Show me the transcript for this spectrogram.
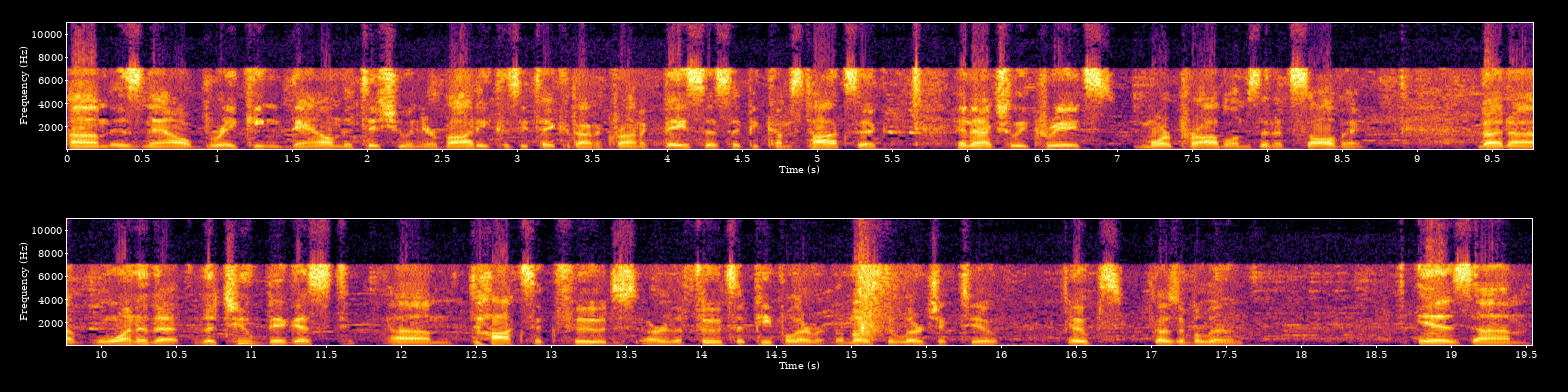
um, is now breaking down the tissue in your body because you take it on a chronic basis. It becomes toxic and actually creates more problems than it's solving. But uh, one of the, the two biggest um, toxic foods, or the foods that people are the most allergic to, oops, goes a balloon, is um,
